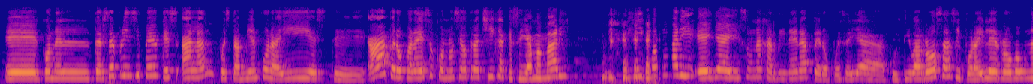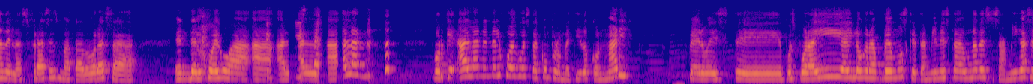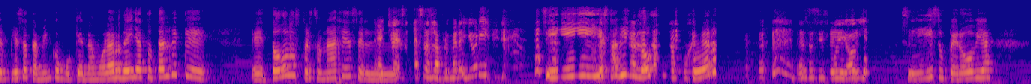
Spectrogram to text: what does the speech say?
Eh, con el tercer príncipe, que es Alan, pues también por ahí, este... Ah, pero para eso conoce a otra chica que se llama Mari. Y con Mari, ella es una jardinera, pero pues ella cultiva rosas y por ahí le roba una de las frases matadoras a, en- del juego a, a- al- al- a Alan. Porque Alan en el juego está comprometido con Mari. Pero este, pues por ahí, ahí logra, vemos que también está, una de sus amigas empieza también como que enamorar de ella. Total de que eh, todos los personajes, el... De hecho, es- esa es la primera Yuri. Sí, está bien loca la mujer. Esa sí es muy obvia. Sí, súper obvia.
